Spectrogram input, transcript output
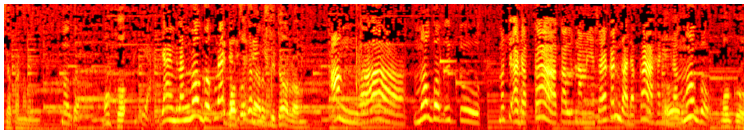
Siapa namanya? Mogok. Mogok. Ya, jangan bilang mogok lah. Mogok kan harus didorong. Ah, enggak. Mogok itu masih ada K. Kalau namanya saya kan nggak ada K, hanya Oh. bilang mogok. Mogo.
